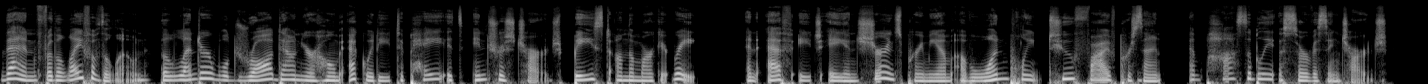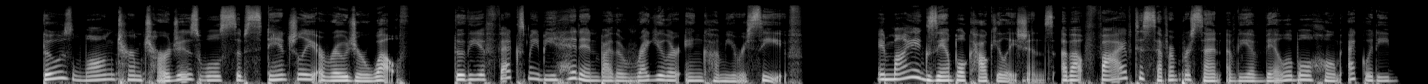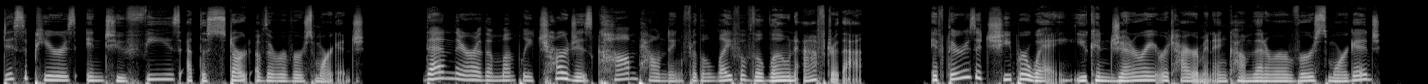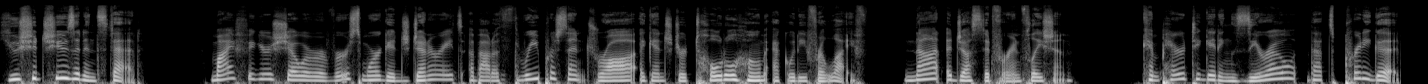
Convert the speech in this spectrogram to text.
Then, for the life of the loan, the lender will draw down your home equity to pay its interest charge based on the market rate, an FHA insurance premium of 1.25%, and possibly a servicing charge. Those long term charges will substantially erode your wealth, though the effects may be hidden by the regular income you receive. In my example calculations, about 5 to 7% of the available home equity disappears into fees at the start of the reverse mortgage. Then there are the monthly charges compounding for the life of the loan after that. If there is a cheaper way you can generate retirement income than a reverse mortgage, you should choose it instead. My figures show a reverse mortgage generates about a 3% draw against your total home equity for life not adjusted for inflation. Compared to getting zero, that's pretty good.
